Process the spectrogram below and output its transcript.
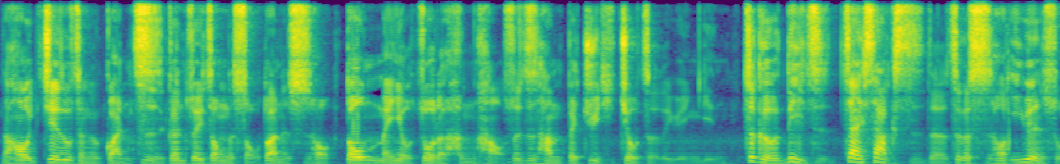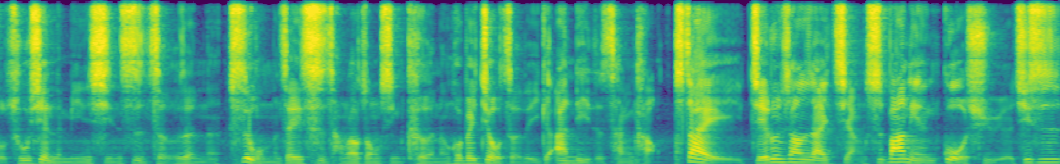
然后介入整个管制跟追踪的手段的时候都没有做得很好，所以这是他们被具体救责的原因。这个例子在萨克斯的这个时候，医院所出现的民刑事责任呢，是我们这一次肠道中心可能会被救责的一个案例的参考。在结论上是来讲，十八年过去了，其实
